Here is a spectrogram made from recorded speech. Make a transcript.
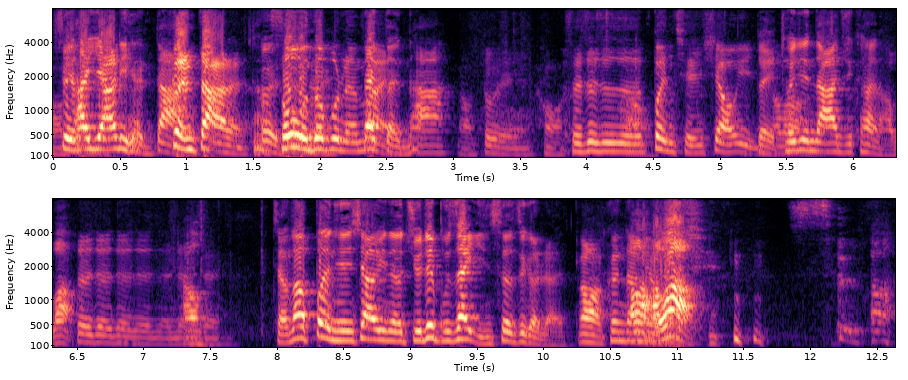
所以他压力很大，更大了，所有都不能卖，在等他。哦，对，好，所以这就是笨钱效应。对，推荐大家去看，好不好？对对对对对。好，讲到笨钱效应呢，绝对不是在影射这个人啊，跟他好不好？是吧？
